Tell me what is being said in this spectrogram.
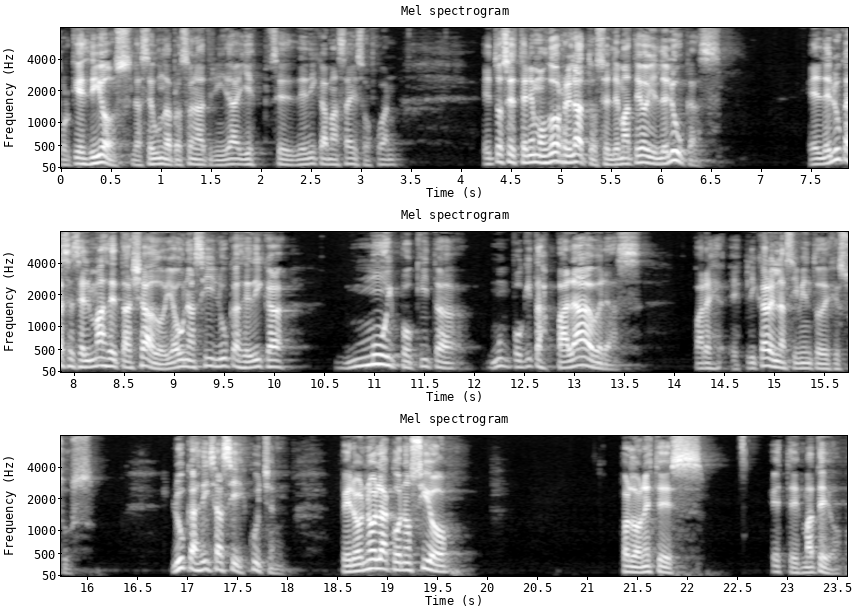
porque es Dios, la segunda persona de la Trinidad, y se dedica más a eso, Juan. Entonces tenemos dos relatos, el de Mateo y el de Lucas. El de Lucas es el más detallado, y aún así Lucas dedica muy, poquita, muy poquitas palabras para explicar el nacimiento de Jesús. Lucas dice así, escuchen, pero no la conoció Perdón, este es, este es Mateo.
